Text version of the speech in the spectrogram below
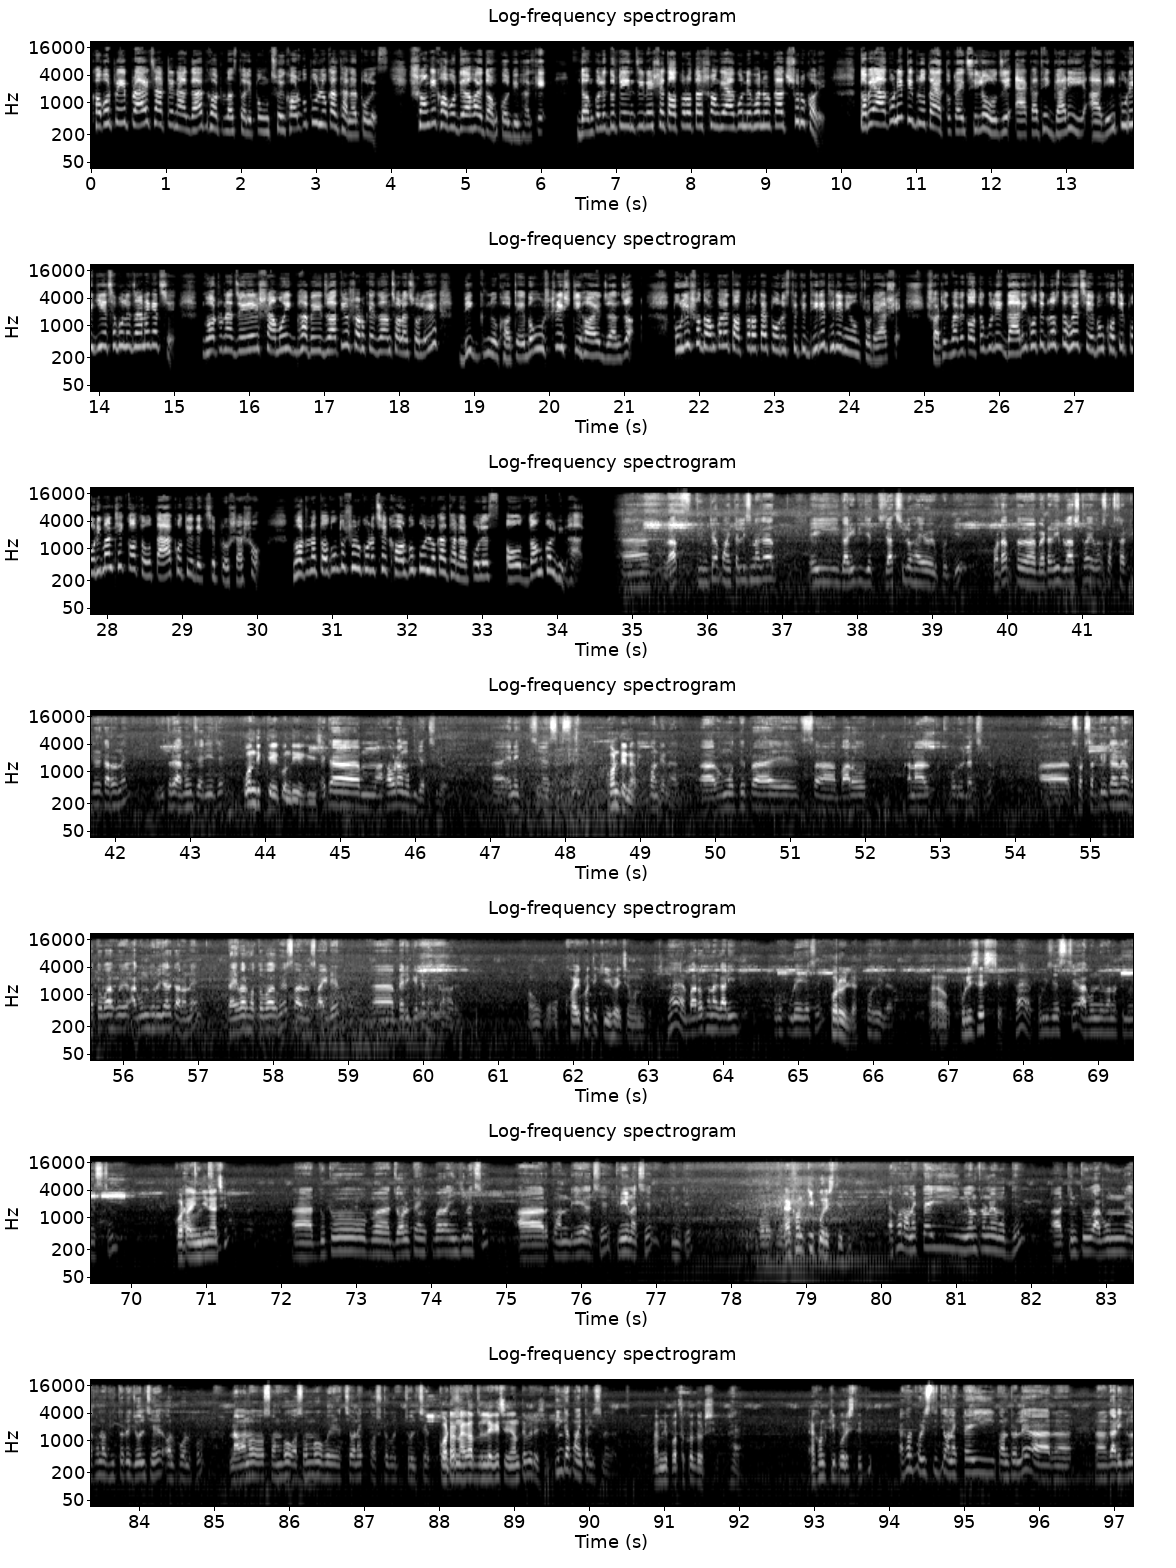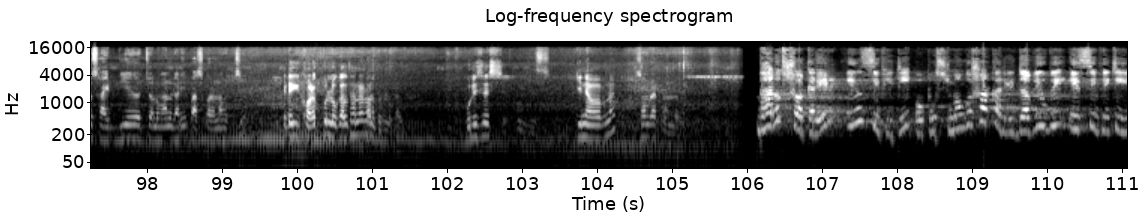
খবর পেয়ে প্রায় চারটে নাগাদ ঘটনাস্থলে পৌঁছয় খড়গপুর লোকাল থানার পুলিশ। সঙ্গে খবর দেওয়া হয় দমকল বিভাগকে। দমকলের দুটি ইঞ্জিন এসে তৎপরতার সঙ্গে আগুন নেভানোর কাজ শুরু করে। তবে আগুনের তীব্রতা এতটাই ছিল যে একাধিক গাড়ি আগেই পুড়ে গিয়েছে বলে জানা গেছে। ঘটনা জেরে সাময়িকভাবে জাতীয় সড়কে যান চলাচলে বিঘ্ন ঘটে এবং সৃষ্টি হয় যানজট। পুলিশ ও দমকলের তৎপরতায় পরিস্থিতি ধীরে ধীরে নিয়ন্ত্রণে আসে। সঠিকভাবে কতগুলি গাড়ি ক্ষতিগ্রস্ত হয়েছে এবং ক্ষতির পরিমাণ ঠিক কত তা খতিয়ে দেখছে প্রশাসন। ঘটনার তদন্ত শুরু করেছে খড়গপুর লোকাল থানার পুলিশ ও দমকল বিভাগ। রাত তিনটা পঁয়তাল্লিশ নাগাদ এই গাড়িটি যাচ্ছিল হাইওয়ে উপর দিয়ে হঠাৎ ব্যাটারি ব্লাস্ট হয় এবং শর্ট সার্কিটের কারণে ভিতরে আগুন চালিয়ে যায়। কোন দিক থেকে কোন দিকে গিয়েছে এটা হাওড়ামুখী যাচ্ছিল এনএইচ সিক্সে কন্টেনার কন্টেনার আর ওর মধ্যে প্রায় বারো খানা ফোর হুইলার ছিল। আর শর্ট সার্কিটের কারণে হতবাক হয়ে আগুন ধরে যাওয়ার কারণে ড্রাইভার হতবাক হয়ে সাইডের ব্যারিকেডে ধাক্কা মারে। ক্ষয়ক্ষতি কী হয়েছে মনে করছে হ্যাঁ বারোখানা গাড়ি পুরো পুড়ে গেছে। Four wheeler four wheeler police এসছে? হ্যাঁ পুলিশ এসছে আগুন নেভানো টিম এসছেন কটা ইঞ্জিন আছে দুটো জল ট্যাঙ্ক বা ইঞ্জিন আছে আর কন ইয়ে আছে ক্রেন আছে তিনটে। বড় এখন কি পরিস্থিতি? এখন অনেকটাই নিয়ন্ত্রণের মধ্যে কিন্তু আগুন এখনও ভিতরে জ্বলছে অল্প অল্প। নামানো সম্ভব অসম্ভব হয়ে যাচ্ছে অনেক কষ্ট চলছে। কটা নাগাদ লেগেছে জানতে পেরেছেন? তিনটা পঁয়তাল্লিশ নাগাদ। আপনি প্রত্যক্ষদর্শী? হ্যাঁ। এখন কি পরিস্থিতি? এখন পরিস্থিতি অনেকটাই কন্ট্রোলে আর গাড়িগুলো সাইড দিয়ে চলমান গাড়ি পাস করানো হচ্ছে। এটা কি খড়গপুর লোকাল থানার খড়গপুর লোকাল পুলিশ এসছে? পুলিশ এসছে। কি নাম আপনার? সম্রাট মণ্ডল। ভারত সরকারের এনসিভিটি ও পশ্চিমবঙ্গ সরকারের ডাব্লিউবি এসসিভিটি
